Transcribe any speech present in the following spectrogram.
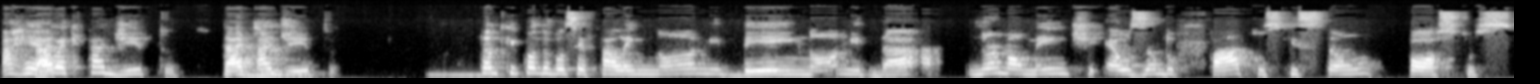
A real Tá, é que tá dito. tá Tá dito. dito. Tanto que quando você fala em nome de, em nome da, normalmente é usando fatos que estão postos.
